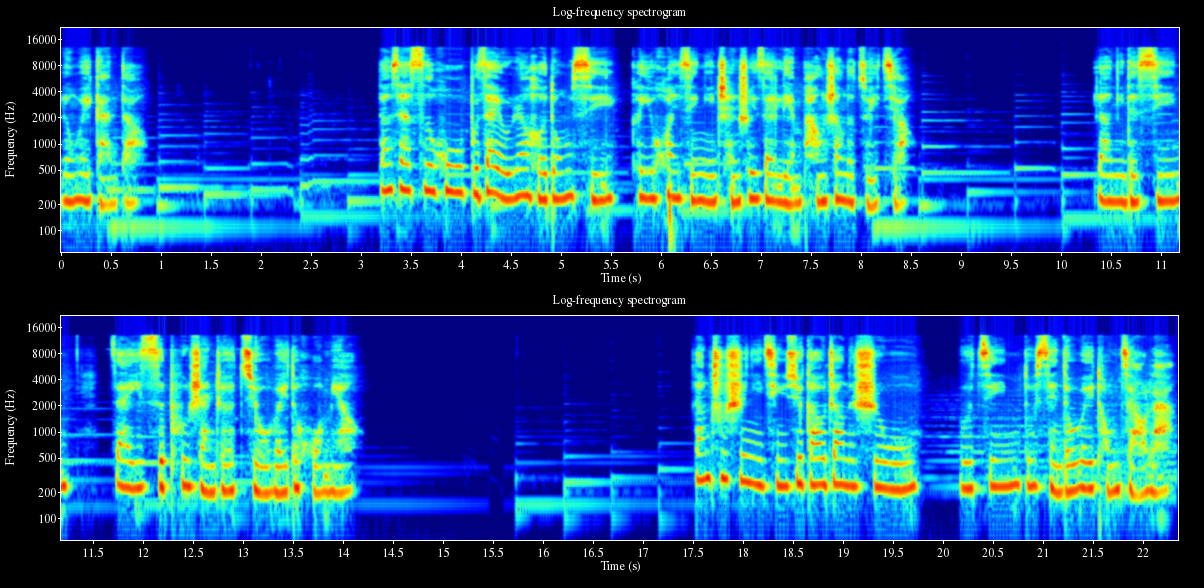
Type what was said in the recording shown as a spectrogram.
仍未赶到。当下似乎不再有任何东西可以唤醒你沉睡在脸庞上的嘴角，让你的心再一次扑闪着久违的火苗。当初使你情绪高涨的事物，如今都显得味同嚼蜡。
